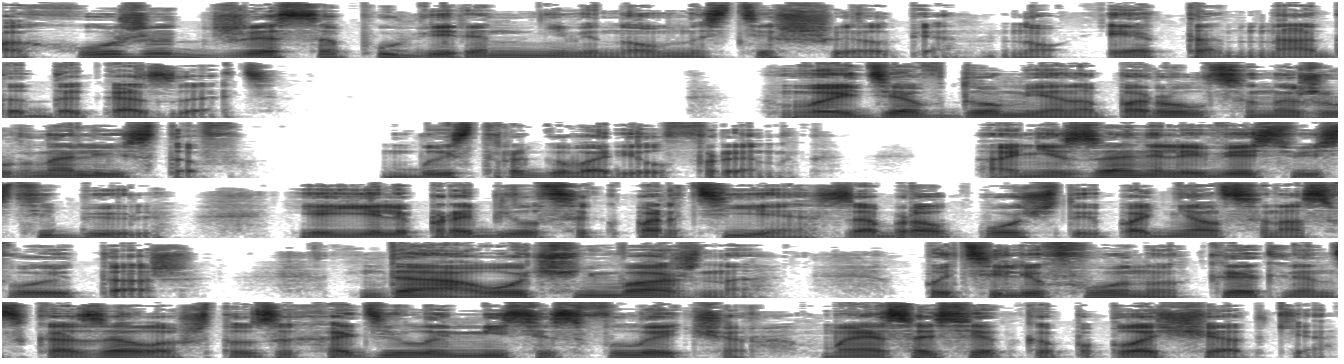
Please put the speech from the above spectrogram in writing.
Похоже, Джессоп уверен в невиновности Шелби, но это надо доказать. Войдя в дом, я напоролся на журналистов. Быстро говорил Фрэнк. Они заняли весь вестибюль. Я еле пробился к портье, забрал почту и поднялся на свой этаж. Да, очень важно. По телефону Кэтлин сказала, что заходила миссис Флетчер, моя соседка по площадке.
